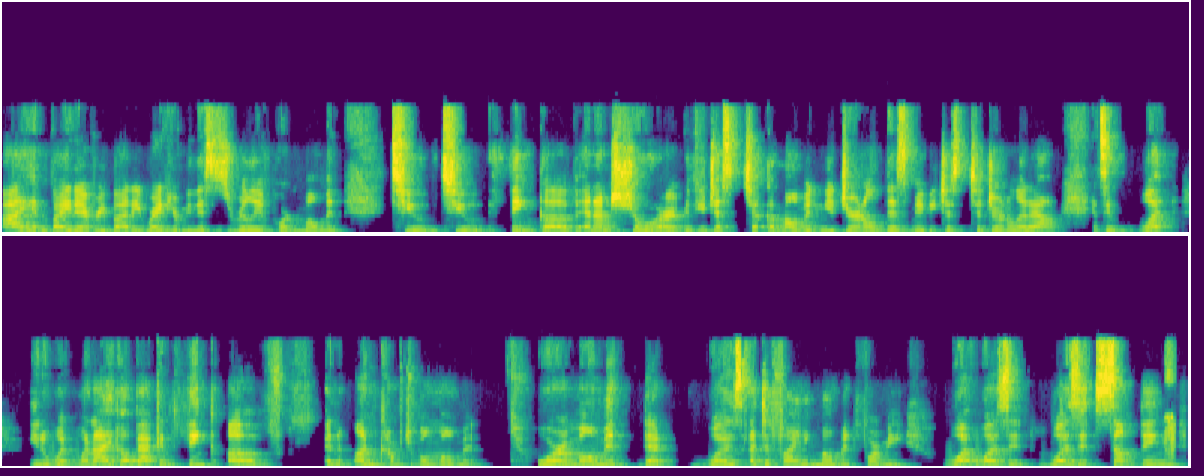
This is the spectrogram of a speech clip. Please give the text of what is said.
I invite everybody right here. I mean, this is a really important moment to to think of. And I'm sure if you just took a moment and you journaled this, maybe just to journal it out and say, what, you know, what when I go back and think of an uncomfortable moment or a moment that was a defining moment for me. What was it? Was it something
